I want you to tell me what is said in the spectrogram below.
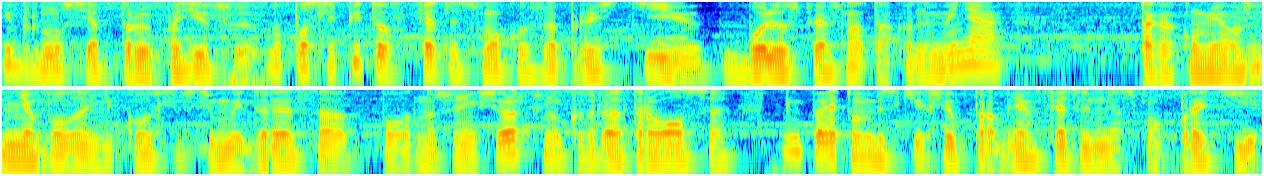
и вернулся в вторую позицию. Но после питов Феттель смог уже провести более успешную атаку на меня, так как у меня уже не было никакого слепстрима и ДРСа по отношению к Сироткину, который оторвался, и поэтому без каких-либо проблем Феттель меня смог пройти.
